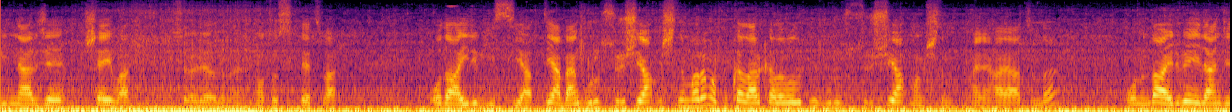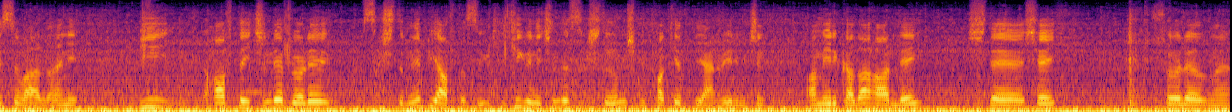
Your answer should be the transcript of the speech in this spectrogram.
binlerce şey var söyle motosiklet var. O da ayrı bir hissiyattı. Yani ben grup sürüşü yapmıştım var ama bu kadar kalabalık bir grup sürüşü yapmamıştım hani hayatımda. Onun da ayrı bir eğlencesi vardı. Hani bir hafta içinde böyle sıkıştır ne bir haftası? İki gün içinde sıkıştırılmış bir paketti yani. Benim için Amerika'da Harley işte şey söyle adını.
